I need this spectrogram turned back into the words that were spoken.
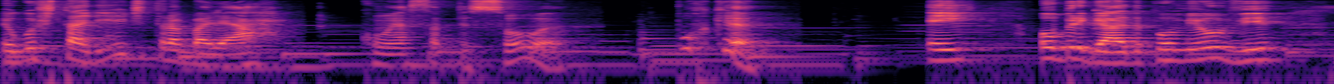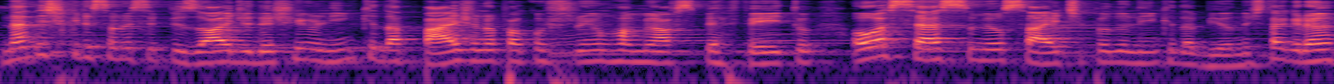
eu gostaria de trabalhar com essa pessoa? Por quê? Ei, obrigado por me ouvir. Na descrição desse episódio deixei o link da página para construir um home office perfeito ou acesse o meu site pelo link da bio no Instagram.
